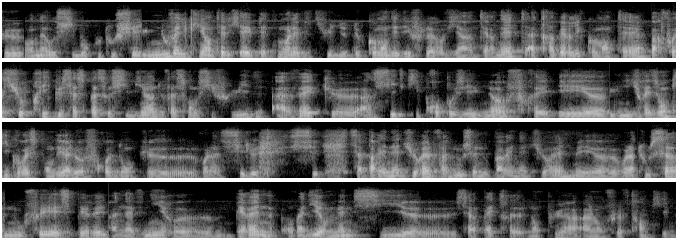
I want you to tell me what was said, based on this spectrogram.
qu'on a aussi beaucoup touché une nouvelle clientèle qui avait peut-être moins l'habitude de commander des fleurs via Internet, à travers les commentaires, parfois surpris que ça se passe aussi bien, de façon aussi fluide, avec euh, un site qui proposait une offre et, une livraison qui correspondait à l'offre donc euh, voilà, c'est le, ça paraît naturel. Enfin nous, ça nous paraît naturel, mais euh, voilà, tout ça nous fait espérer un avenir euh, pérenne, on va dire, même si ça va pas être non plus un, un long fleuve tranquille.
